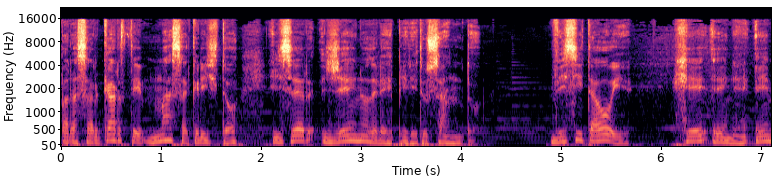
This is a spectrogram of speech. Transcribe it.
para acercarte más a Cristo y ser lleno del Espíritu Santo. Visita hoy gnm-es.org.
